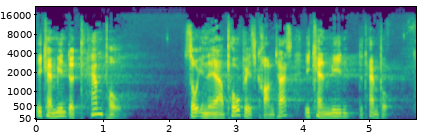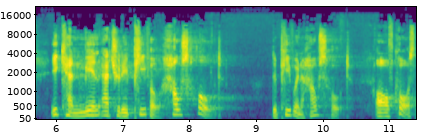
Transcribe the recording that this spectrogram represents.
It can mean the temple. So, in an appropriate context, it can mean the temple. It can mean actually people, household, the people in the household. Or, of course,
